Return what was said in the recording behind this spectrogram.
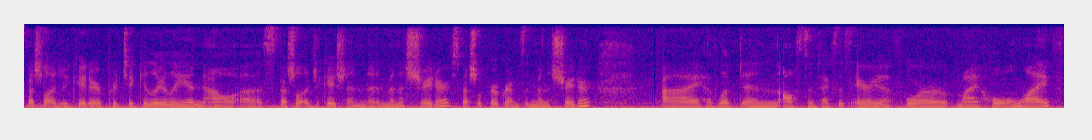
Special educator particularly, and now a special education administrator, special programs administrator. I have lived in Austin, Texas area for my whole life.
